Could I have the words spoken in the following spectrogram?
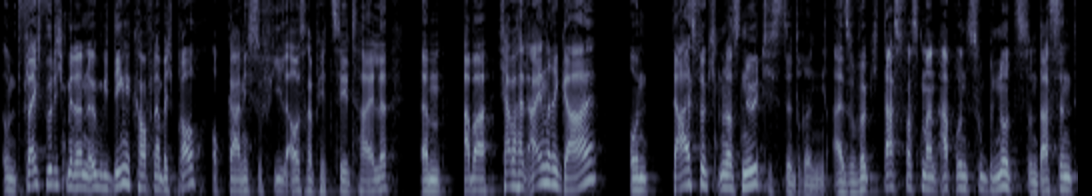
und vielleicht würde ich mir dann irgendwie Dinge kaufen, aber ich brauche auch gar nicht so viel außer PC-Teile. Ähm, aber ich habe halt ein Regal und da ist wirklich nur das Nötigste drin. Also wirklich das, was man ab und zu benutzt. Und das sind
